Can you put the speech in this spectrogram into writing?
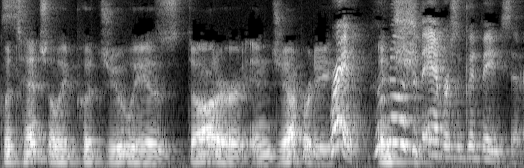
she potentially put Julia's daughter in jeopardy. Right. Who And knows she- if Amber's a good babysitter?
